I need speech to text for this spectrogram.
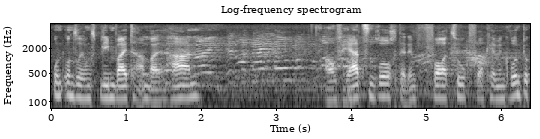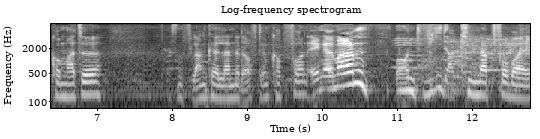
Und unsere Jungs blieben weiter am Ball. Hahn auf Herzenbruch, der den Vorzug vor Kevin Grund bekommen hatte. Dessen Flanke landet auf dem Kopf von Engelmann und wieder knapp vorbei.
